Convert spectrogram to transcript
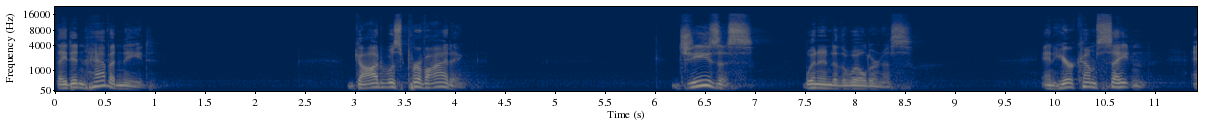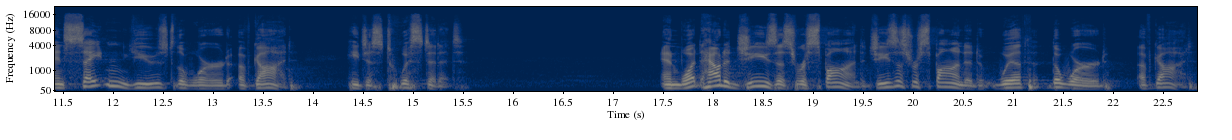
They didn't have a need. God was providing. Jesus went into the wilderness. And here comes Satan. And Satan used the word of God, he just twisted it. And what, how did Jesus respond? Jesus responded with the word of God.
